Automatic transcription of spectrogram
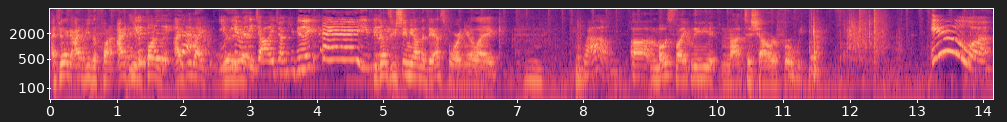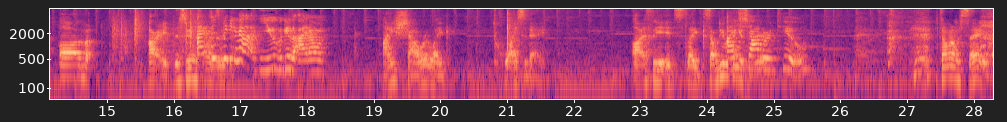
I feel like I'd be the fun. I'd be the fun. be, I'd yeah, be like Really you'd get really lit. jolly drunk. You'd be like, hey. Be Because like, you see me on the dance floor and you're like, wow. uh, most likely not to shower for a week. Ew. Um, all right, this is I'm just really picking bad. out you because I don't. I shower like twice a day. Honestly, it's like some people think I it's shower weird. too. That's not what I'm saying. Just-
